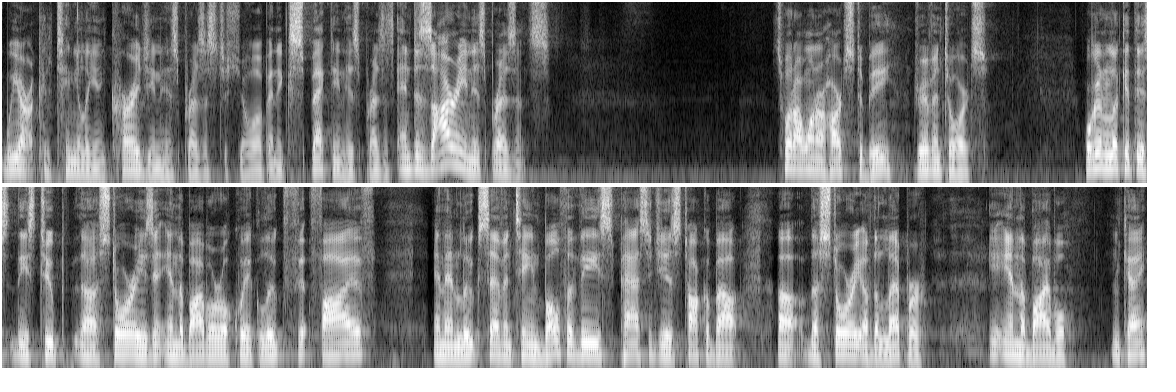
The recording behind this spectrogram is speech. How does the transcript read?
we are continually encouraging his presence to show up and expecting his presence and desiring his presence. It's what I want our hearts to be driven towards. We're going to look at this, these two uh, stories in the Bible real quick Luke 5 and then Luke 17. Both of these passages talk about uh, the story of the leper in the Bible. Okay?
